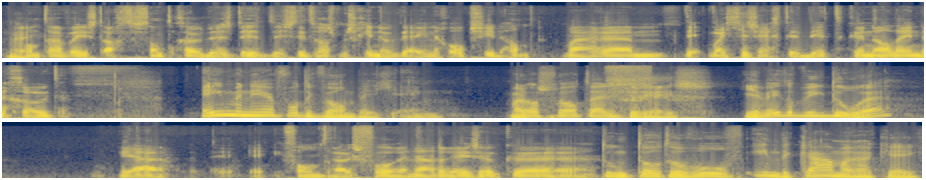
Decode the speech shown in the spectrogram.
Nee. Want daar is de achterstand te groot. Dus dit, dus dit was misschien ook de enige optie dan. Maar um, dit, wat je zegt, dit, dit kunnen alleen de grote. Eén meneer vond ik wel een beetje eng. Maar dat was vooral tijdens de race. Je weet op wie ik doe, hè? Ja, ik vond hem trouwens voor en na de race ook... Toen Toto Wolf in de camera keek,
